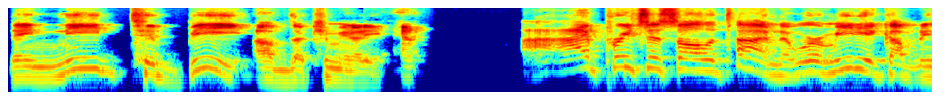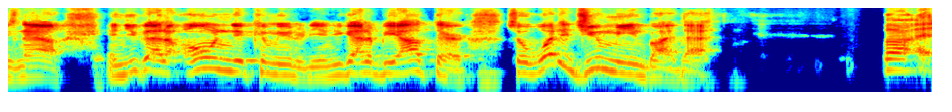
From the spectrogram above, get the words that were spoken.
They need to be of the community. And I preach this all the time that we're media companies now, and you got to own the community and you got to be out there. So, what did you mean by that? Well, uh,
